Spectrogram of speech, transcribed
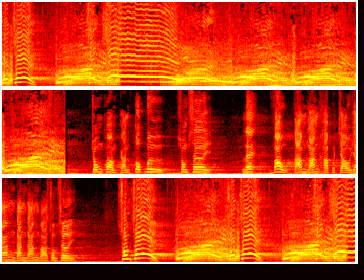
ชมเชยชมเชย จงพร้อมกันตบมือชมเชยและเว้าตามหลังข้าพเจ้าอยังดัง ๆ ว่าชมเชยชมเชยชมเชยชมเชย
